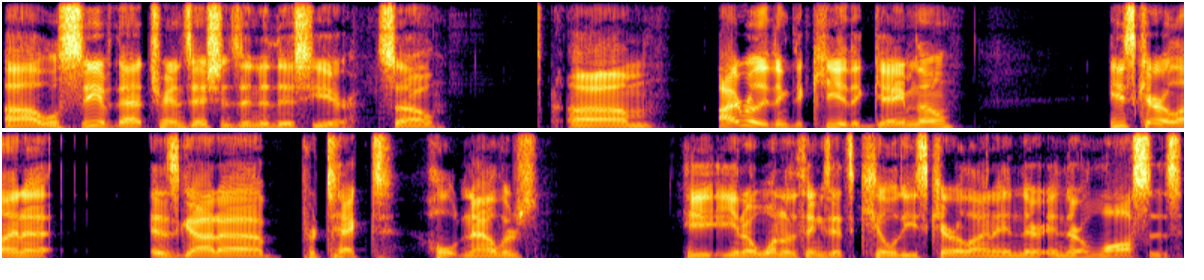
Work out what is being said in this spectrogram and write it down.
Uh, we'll see if that transitions into this year. So, um, I really think the key of the game, though, East Carolina has got to protect Holton Ahlers. He, you know, one of the things that's killed East Carolina in their in their losses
